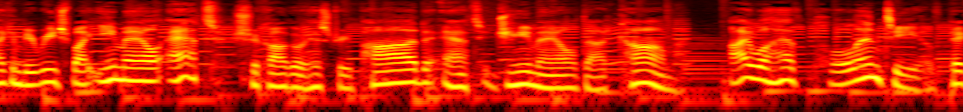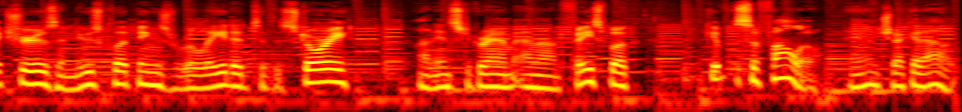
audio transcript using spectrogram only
I can be reached by email at chicagohistorypod at gmail.com. I will have plenty of pictures and news clippings related to the story on Instagram and on Facebook. Give us a follow and check it out.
